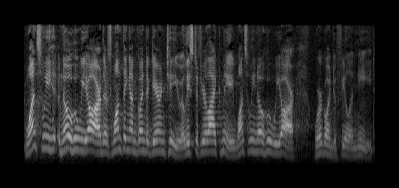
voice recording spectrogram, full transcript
once we know who we are, there's one thing I'm going to guarantee you, at least if you're like me, once we know who we are, we're going to feel a need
